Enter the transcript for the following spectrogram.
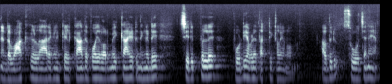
എന്റെ വാക്കുകൾ ആരെങ്കിലും കേൾക്കാതെ പോയാൽ ഓർമ്മയ്ക്കായിട്ട് നിങ്ങളുടെ ചെരുപ്പിൽ പൊടി അവിടെ തട്ടിക്കളയണമെന്ന്. അതൊരു സൂചനയാണ്.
